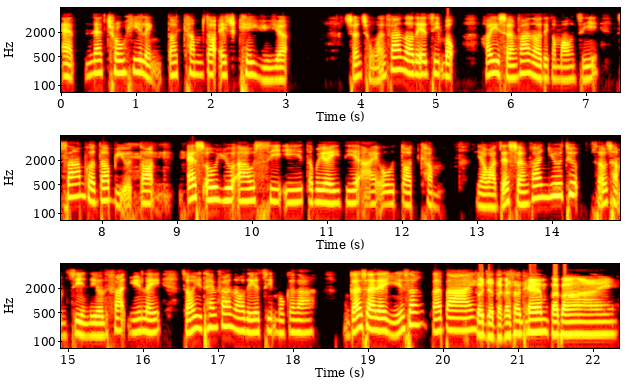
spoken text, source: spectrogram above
at naturalhealing.com.hk 預約，想重温翻我哋嘅節目，可以上翻我哋嘅網址三個 W dot S O U R C E W A D I O dot com，又或者上翻 YouTube 搜尋自然療法與你，就可以聽翻我哋嘅節目噶啦。唔該晒你，袁醫生，拜拜。多謝大家收聽，拜拜。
